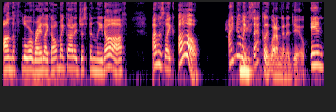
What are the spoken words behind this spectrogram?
on the floor, right? Like, oh my God, I just been laid off. I was like, oh, I know hmm. exactly what I'm going to do. And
